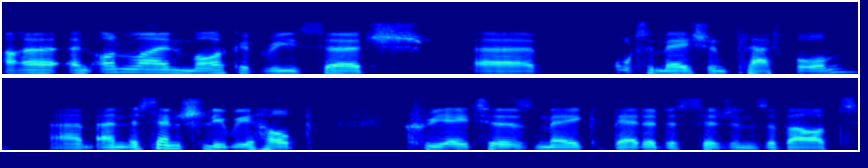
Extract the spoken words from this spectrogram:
uh, an online market research uh, automation platform, um, and essentially we help creators make better decisions about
